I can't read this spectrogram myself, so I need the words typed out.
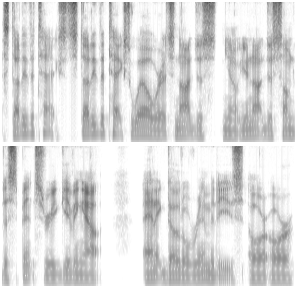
study the text, study the text well, where it's not just, you know, you're not just some dispensary giving out anecdotal remedies or, or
